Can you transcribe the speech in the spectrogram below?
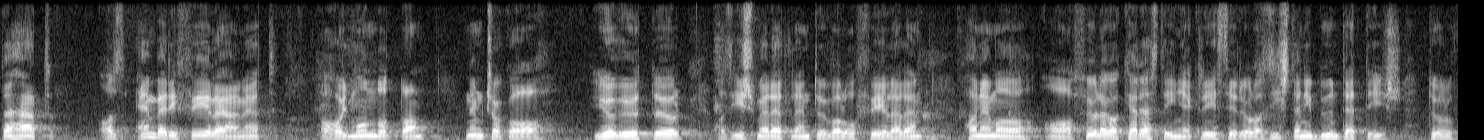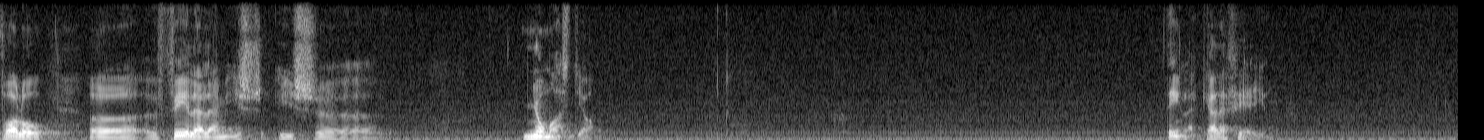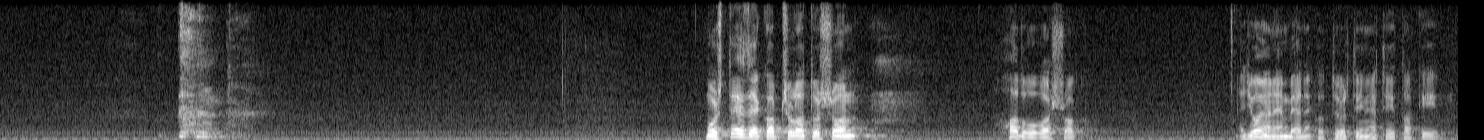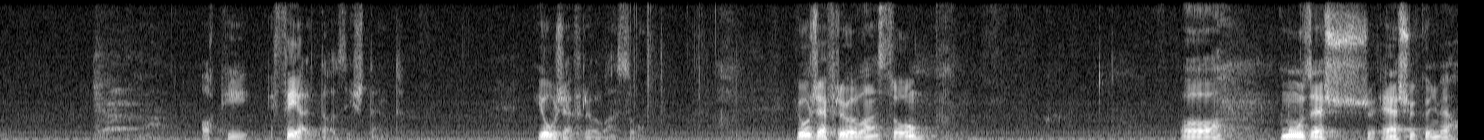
Tehát az emberi félelmet, ahogy mondottam, nem csak a jövőtől, az ismeretlentől való félelem, hanem a, a, főleg a keresztények részéről az isteni büntetéstől való ö, félelem is, is ö, nyomasztja. Tényleg kell-e féljünk? Most ezzel kapcsolatosan hadd olvassak egy olyan embernek a történetét, aki, aki félte az Istent. Józsefről van szó. Józsefről van szó a Mózes első könyve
